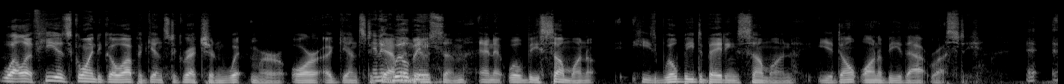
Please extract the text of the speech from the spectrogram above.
Well, if he is going to go up against a Gretchen Whitmer or against a And Gavin. Newsom, and it will be someone, he will be debating someone. You don't want to be that rusty. Eh, eh,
